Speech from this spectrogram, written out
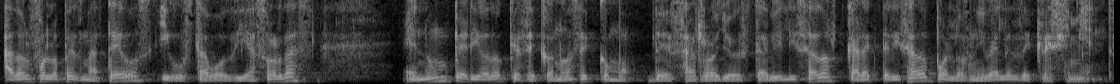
Adolfo López Mateos y Gustavo Díaz Ordaz, en un periodo que se conoce como desarrollo estabilizador, caracterizado por los niveles de crecimiento,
